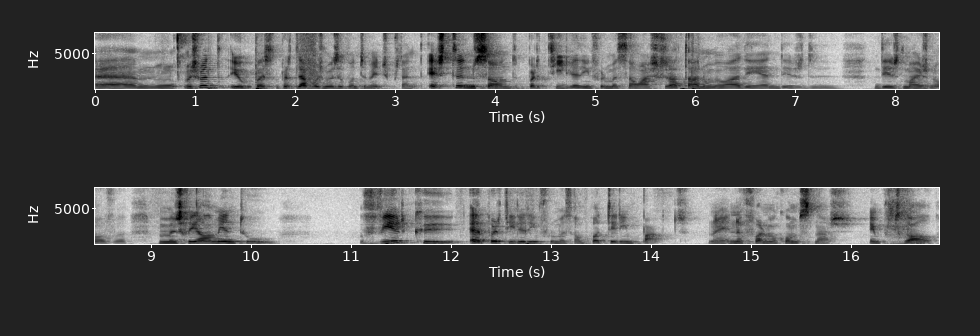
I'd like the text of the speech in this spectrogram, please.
Ahm, mas pronto, eu par- partilhava os meus apontamentos, portanto, esta noção de partilha de informação acho que já está no meu ADN desde, desde mais nova, mas realmente o ver que a partilha de informação pode ter impacto não é? na forma como se nasce em Portugal,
